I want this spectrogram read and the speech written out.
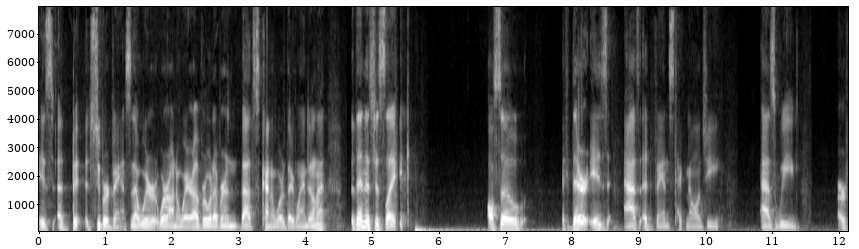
is a bit super advanced that we're we're unaware of or whatever, and that's kind of where they landed on it. But then it's just like also if there is as advanced technology as we are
